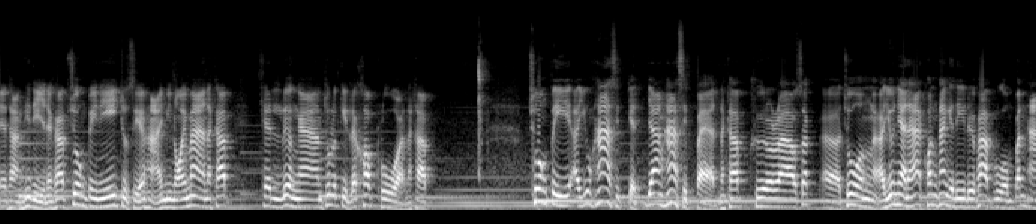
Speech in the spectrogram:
ในทางที่ดีนะครับ ช่วงปีนี้จุดเสียหายมีน้อยมากนะครับ เช่นเรื่องงานธุรกิจและครอบครัวนะครับ ช่วงปีอายุ 57 ย่าง 58 นะครับ คือราวๆสักช่วงอายุเนี่ยนะฮะค่อนข้างจะดีโดยภาพรวมปัญหา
